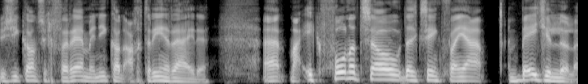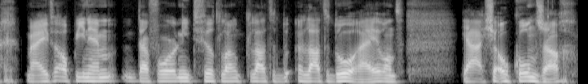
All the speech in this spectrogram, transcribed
Dus die kan zich verremmen en die kan achterin rijden. Eh, maar ik vond het zo dat ik denk van ja, een beetje lullig. Maar heeft Alpine hem daarvoor niet veel te lang te laten, eh, laten doorrijden? Want ja, als je Ocon zag,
